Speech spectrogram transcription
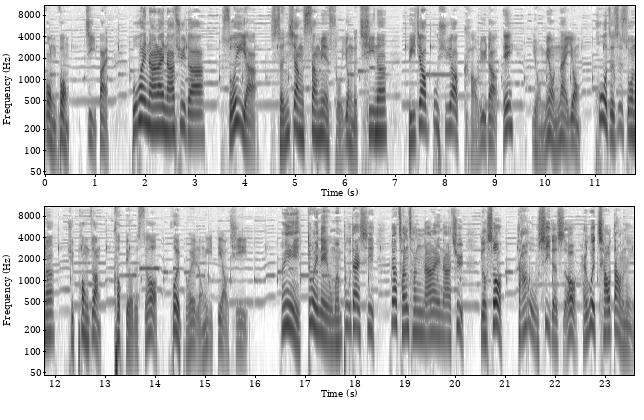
供奉祭拜，不会拿来拿去的啊。所以啊，神像上面所用的漆呢，比较不需要考虑到，哎，有没有耐用。或者是说呢，去碰撞、抠掉的时候，会不会容易掉漆？哎，对呢，我们布袋戏要常常拿来拿去，有时候打武戏的时候还会敲到呢。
